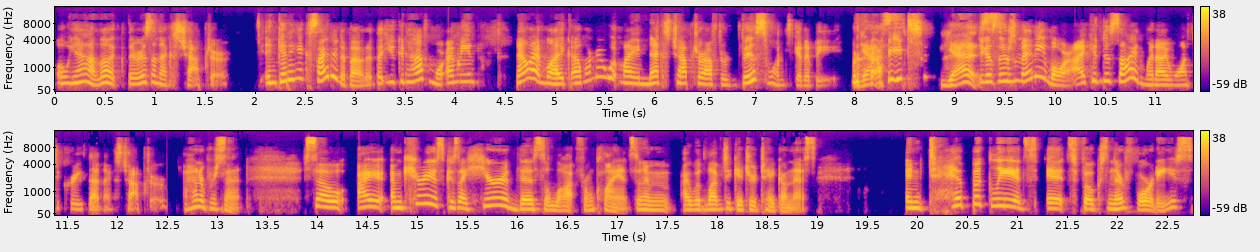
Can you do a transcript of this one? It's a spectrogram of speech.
oh, yeah, look, there is a next chapter. And getting excited about it that you can have more. I mean, now I'm like, I wonder what my next chapter after this one's going to be. Yes. Right? Yes. Because there's many more. I can decide when I want to create that next chapter. 100%. So I, I'm curious because I hear this a lot from clients, and I'm I would love to get your take on this and typically it's it's folks in their 40s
